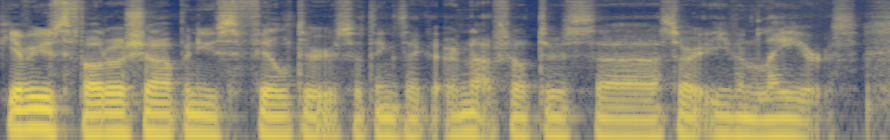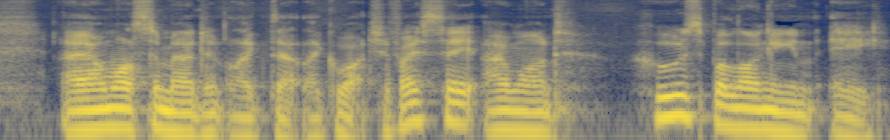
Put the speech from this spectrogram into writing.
if you ever use Photoshop and use filters or things like that, or not filters, uh, sorry, even layers, I almost imagine it like that. Like, watch, if I say I want who's belonging in A,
